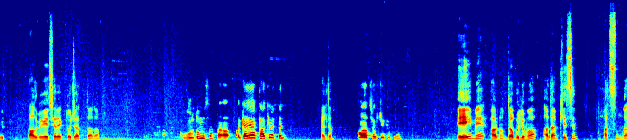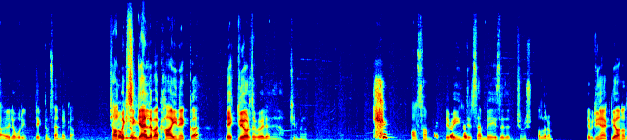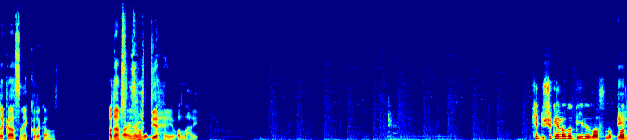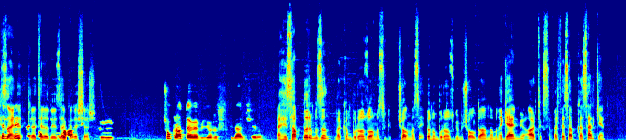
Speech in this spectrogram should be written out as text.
Dalga geçerek dodge attı adam. Vurdun mu sen? Ha, gel gel takip et beni. Geldim. Manası yok çünkü bunun. E mi pardon W mu adam kesin atsın da öyle vurayım diyecektim sen de kal. Çalmak W için geldi bak hain Ekka. Bekliyordu böyle. Ya, Kim mi lan? Alsam bebeği indirsem Beyze dedim. Şunu şunu alırım. Bir dünya. Leona da kalsın Ekko da kalmasın. Adamsınız Aynen diye. Eyvallah. eyvallah. Ki düşük elo'da değiliz aslında. Değiliz Plat aynen. elo'dayız. Platelo'dayız rahat- arkadaşlar. Çok rahat dövebiliyoruz. Güzel bir şey bu. Ya hesaplarımızın bakın bronz olması gümüş olması Elo'nun bronz gümüş olduğu anlamına gelmiyor. Artık Smurf hesap kasarken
